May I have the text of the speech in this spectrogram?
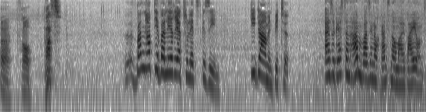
Äh, Frau. Was? Äh, Wann habt ihr Valeria zuletzt gesehen? Die Damen bitte. Also gestern Abend war sie noch ganz normal bei uns.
